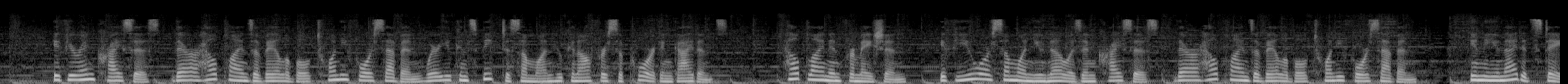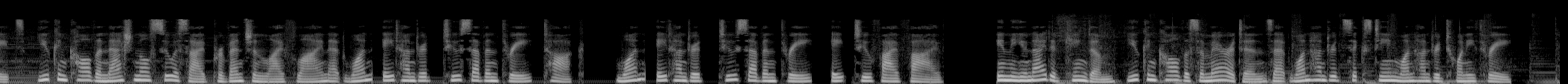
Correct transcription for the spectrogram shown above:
If you're in crisis, there are helplines available 24-7 where you can speak to someone who can offer support and guidance. Helpline information. If you or someone you know is in crisis, there are helplines available 24-7. In the United States, you can call the National Suicide Prevention Lifeline at 1-800-273-TALK. 1-800-273-8255. In the United Kingdom, you can call the Samaritans at 116 123.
